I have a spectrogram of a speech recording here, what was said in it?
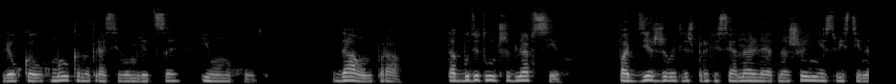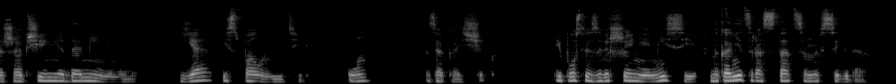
Легкая ухмылка на красивом лице, и он уходит. Да, он прав. Так будет лучше для всех. Поддерживать лишь профессиональные отношения и свести наше общение до минимума. Я исполнитель. Он заказчик и после завершения миссии наконец расстаться навсегда.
